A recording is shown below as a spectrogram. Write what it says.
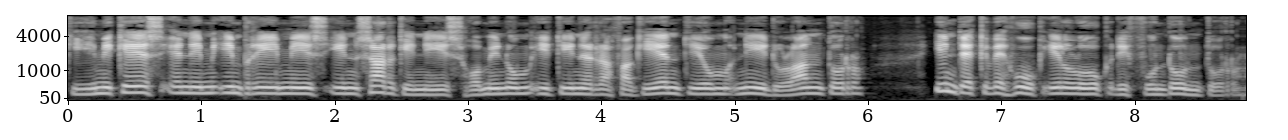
Quimices enim imprimis in sarginis hominum itinera facientium nidulantur, indeque huc illuc diffunduntur.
